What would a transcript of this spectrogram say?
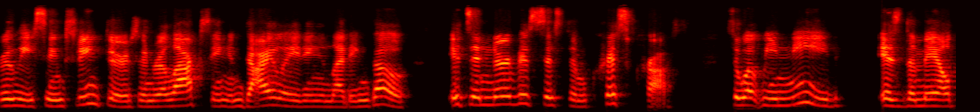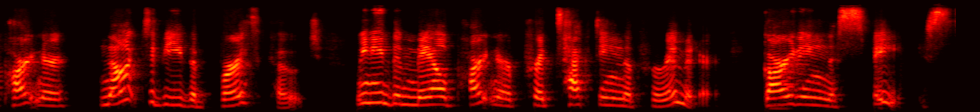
releasing sphincters and relaxing and dilating and letting go it's a nervous system crisscross so what we need is the male partner not to be the birth coach we need the male partner protecting the perimeter guarding the space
